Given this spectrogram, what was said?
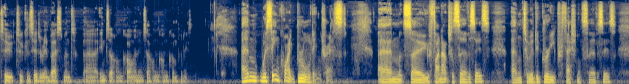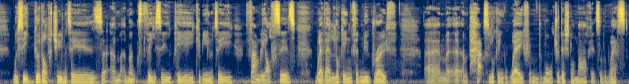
to to consider investment uh, into Hong Kong and into Hong Kong companies? Um, we're seeing quite broad interest. Um, so, financial services, um, to a degree, professional services. We see good opportunities um, amongst the VC, PE community, family offices, where they're looking for new growth um, and perhaps looking away from the more traditional markets of the West.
